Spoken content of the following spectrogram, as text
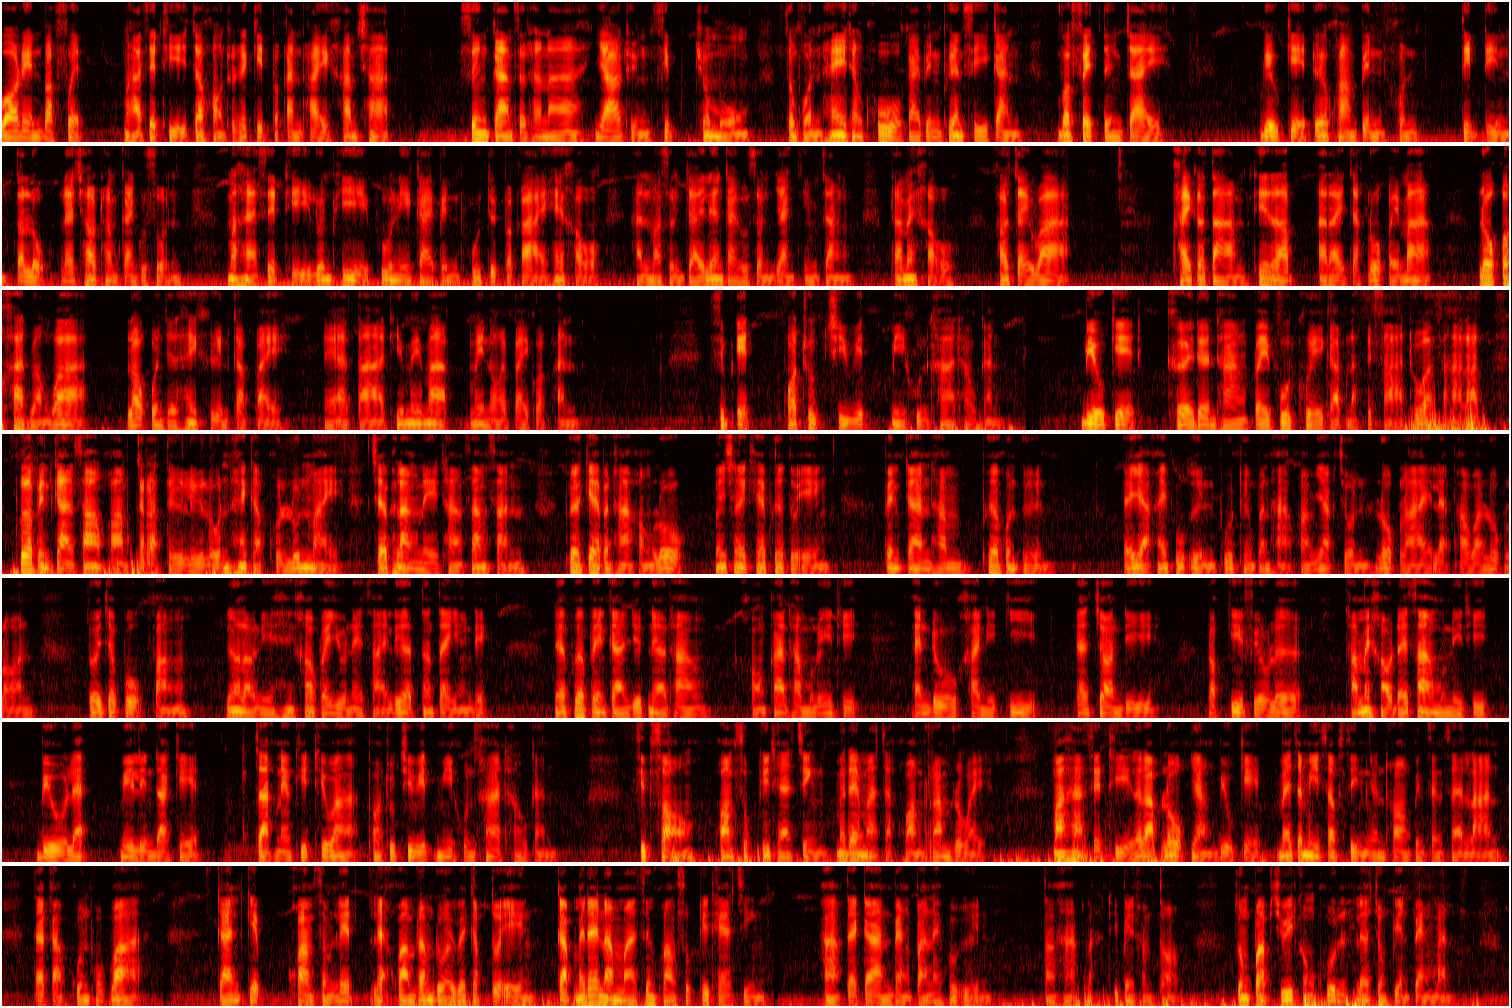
วอร์เรนบัฟเฟตต์มหาเศรษฐีเจ้าของธุรกิจประกันภัยข้ามชาติ ซึ่งการสนทนายาวถึง 10 ชั่วโมง ส่งผลให้ทั้งคู่กลายเป็นเพื่อนซีกันบัฟเฟตต์ตึงใจบิลเกตด้วยความเป็นคน ติดดิน ตลก และชอบทำการกุศล มหาเศรษฐีรุ่นพี่ผู้นี้กลายเป็นผู้จุดประกายให้เขาหันมาสนใจเรื่องการกุศลอย่างจริงจังทำให้เขาเข้าใจว่า ใครก็ตามที่รับอะไรจากโลกไปมาก โลกก็คาดหวังว่า เราควรจะให้คืนกลับไป ในอัตราที่ไม่มากไม่น้อยไปกว่ากัน 11. เพราะทุกชีวิตมีคุณค่าเท่ากัน บิลเกต เคยเดินทางไปพูดคุยกับนักศึกษาทั่วสหรัฐ เพื่อเป็นการสร้างความกระตือรือร้นให้กับคนรุ่นใหม่ ใช้พลังในทางสร้างสรรค์ เพื่อแก้ปัญหาของโลก ไม่ใช่แค่เพื่อตัวเอง เป็นการทำเพื่อคนอื่น และอยากให้ผู้อื่นพูดถึงปัญหาความยากจน โรคร้าย และภาวะโลกร้อน โดยจะปลูกฝังเรื่องเหล่านี้ให้เข้าไปอยู่ในสายเลือดตั้งแต่ยังเด็ก และเพื่อเป็นการยึดแนวทางของการทำมูลนิธิแอนดูคาร์เนกี และจอห์นดี ล็อกกี้เฟลเลอร์ทำให้เขาได้สร้างมูลนิธิบิลและเมลินดาเกต จากแนวคิดที่ว่าพราะทุกชีวิตมีคุณค่าเท่ากัน 12. ความสุขที่แท้จริงไม่ได้มาจากความร่ำรวย มหาเศรษฐีระดับโลกอย่างบิลเกต แม้จะมีทรัพย์สินเงินทองเป็นแสนแสนล้าน แต่กลับค้นพบว่า การเก็บความสำเร็จและความร่ำรวยไว้กับตัวเอง กลับไม่ได้นำมาซึ่งความสุขที่แท้จริง หากแต่การแบ่งปันให้ผู้อื่น ต่างหากล่ะที่เป็นคำตอบ จงปรับชีวิตของคุณแล้วจงเปลี่ยนแปลงมัน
